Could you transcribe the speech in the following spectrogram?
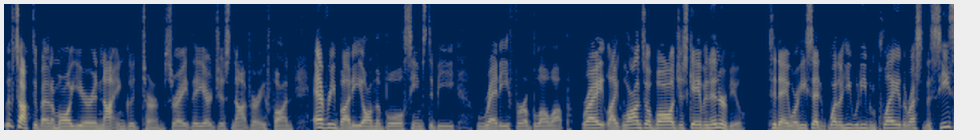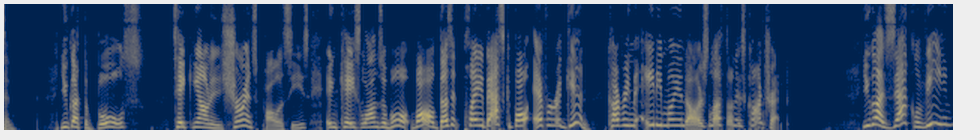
We've talked about them all year and not in good terms, right? They are just not very fun. Everybody on the Bull seems to be ready for a blow up, right? Like Lonzo Ball just gave an interview today where he said whether he would even play the rest of the season. You've got the Bulls taking out insurance policies in case Lonzo Ball doesn't play basketball ever again, covering the $80 million left on his contract. You got Zach LaVine,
